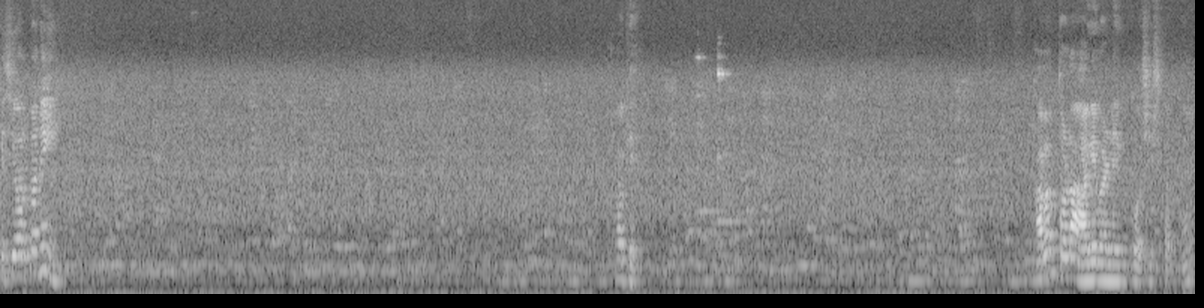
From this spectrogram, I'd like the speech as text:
किसी और को नहीं? ओके। अब हम थोड़ा आगे बढ़ने की कोशिश करते हैं।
